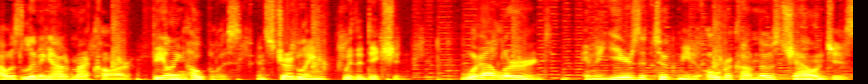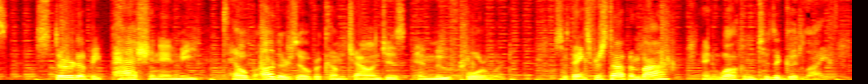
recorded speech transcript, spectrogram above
I was living out of my car, feeling hopeless, and struggling with addiction. What I learned in the years it took me to overcome those challenges stirred up a passion in me to help others overcome challenges and move forward. So thanks for stopping by and welcome to the good life.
